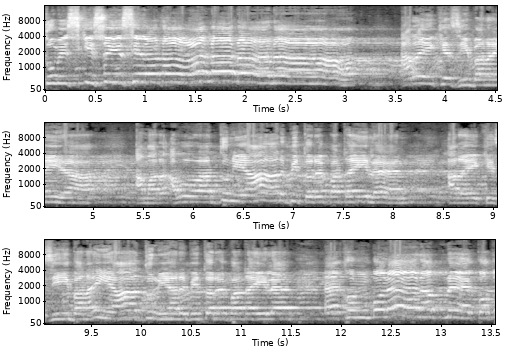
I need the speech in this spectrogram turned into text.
তুমি কিছুই ছিল না না না? আড়াই কেজি বানাইয়া আমার আল্লাহ দুনিয়ার ভিতরে পাঠাইলেন। আড়াই কেজি বানাইয়া দুনিয়ার ভিতরে পাঠাইলেন। এখন বলেন আপনি কত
